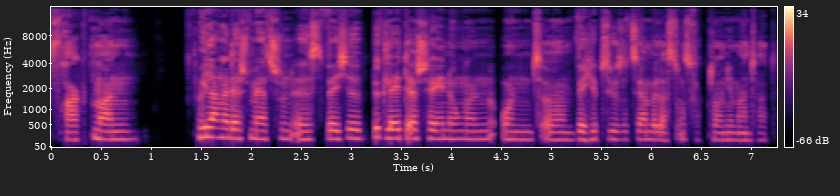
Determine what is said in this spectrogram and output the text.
fragt man, wie lange der Schmerz schon ist, welche Begleiterscheinungen und äh, welche psychosozialen Belastungsfaktoren jemand hat.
